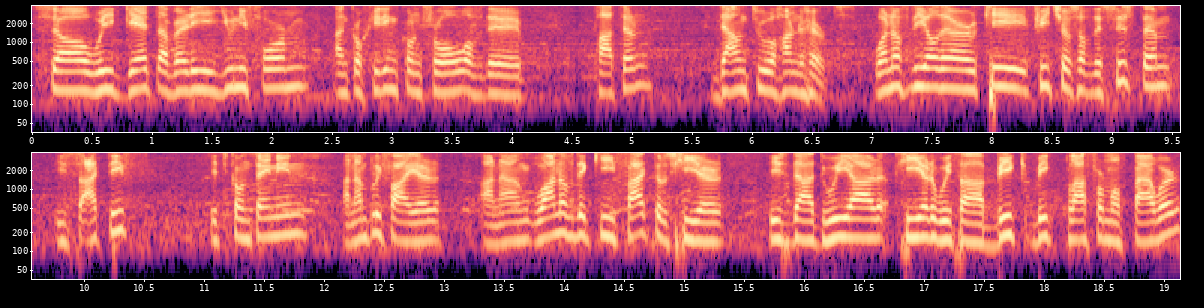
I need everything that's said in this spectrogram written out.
so we get a very uniform and coherent control of the pattern down to 100 hertz. One of the other key features of the system is active. It's containing an amplifier, and um, one of the key factors here is that we are here with a big, big platform of power,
